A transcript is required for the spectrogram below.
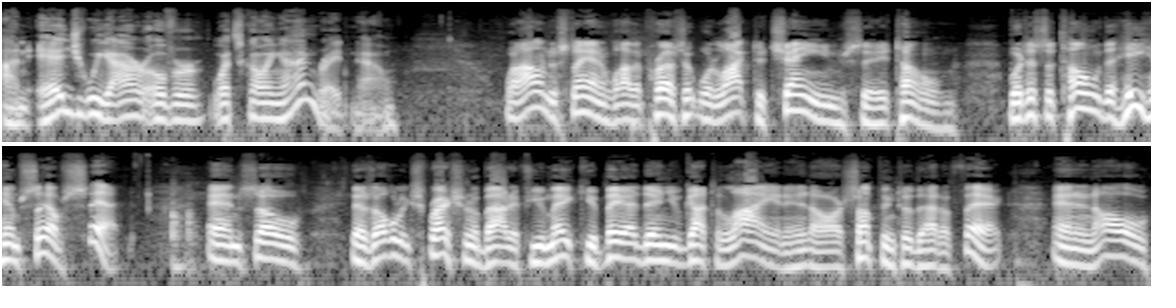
on edge we are over what's going on right now. Well, I understand why the president would like to change the tone, but it's a tone that he himself set, and so there's an old expression about if you make your bed, then you've got to lie in it, or something to that effect. And in all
